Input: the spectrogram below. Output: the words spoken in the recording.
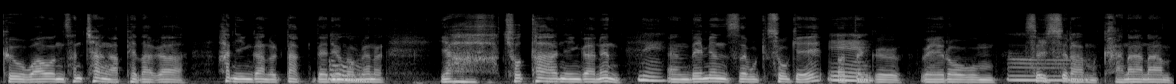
그 와온 선창 앞에다가 한 인간을 딱 내려놓으면은 어. 야 좋다 한 인간은 네. 내면 속에 예. 어떤 그 외로움, 어. 쓸쓸함, 가난함,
